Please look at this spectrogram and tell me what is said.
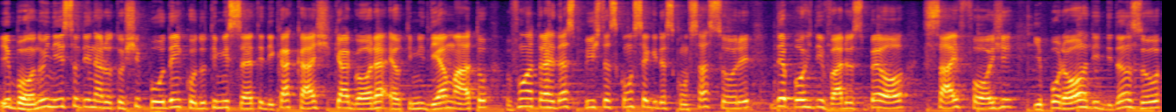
E bom, no início de Naruto Shippuden, quando o time 7 de Kakashi, que agora é o time de Yamato, vão atrás das pistas conseguidas com Sasori, depois de vários BO, Sai foge e por ordem de Danzo,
